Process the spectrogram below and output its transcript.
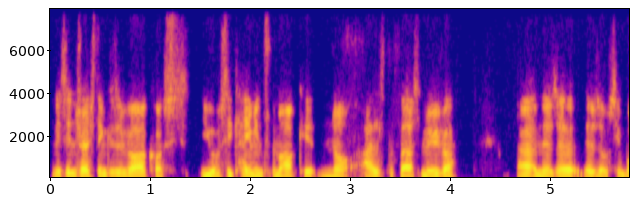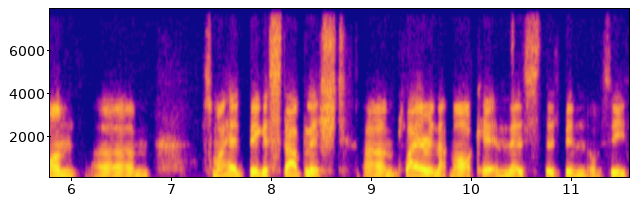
And it's interesting because with Arccos, you obviously came into the market not as the first mover. Um, there's a there's obviously one um, to my head, big established um, player in that market, and there's there's been obviously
